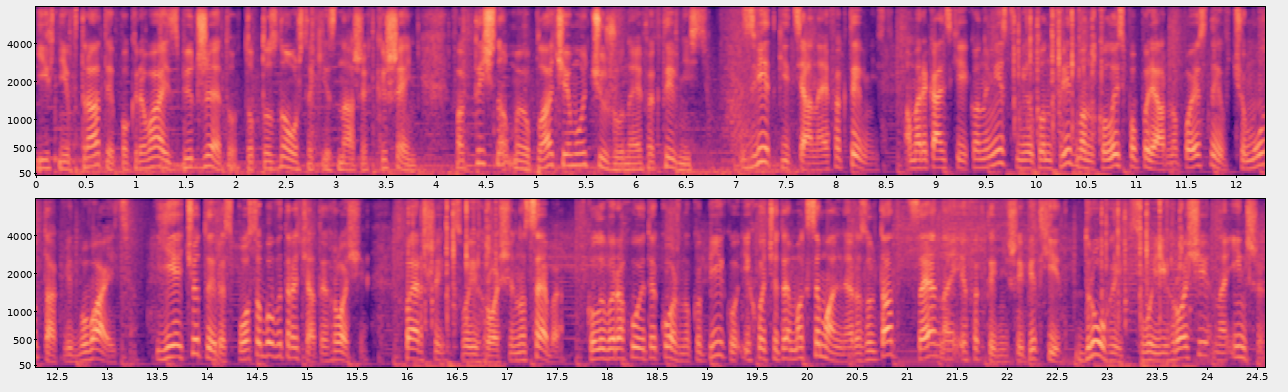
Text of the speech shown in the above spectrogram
їхні втрати покривають з бюджету, тобто знову ж таки з наших кишень. Фактично, ми оплачуємо чужу неефективність. Звідки ця неефективність? Американський економіст Мілтон Фрідман колись популярно пояснив, чому так відбувається. Є чотири способи витрачати гроші. Перший свої гроші на себе. Коли ви рахуєте кожну копійку і хочете максимальний результат, це найефективніший підхід. Другий свої гроші на інших.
